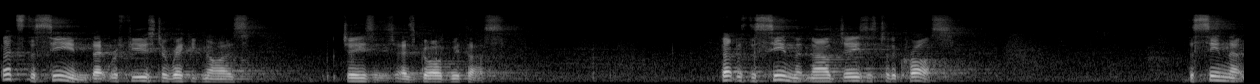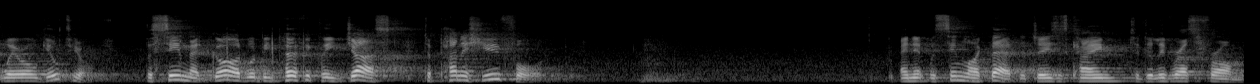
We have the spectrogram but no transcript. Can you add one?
That's the sin that refused to recognise Jesus as God with us. That was the sin that nailed Jesus to the cross. The sin that we're all guilty of. The sin that God would be perfectly just to punish you for. And it was sin like that that Jesus came to deliver us from,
